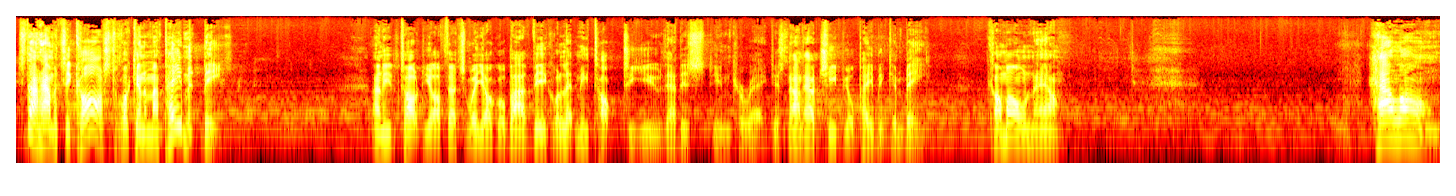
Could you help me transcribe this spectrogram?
It's not how much it costs. What can my payment be? I need to talk to y'all. If that's the way y'all go buy a vehicle, let me talk to you. That is incorrect. It's not how cheap your payment can be. Come on now. How long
